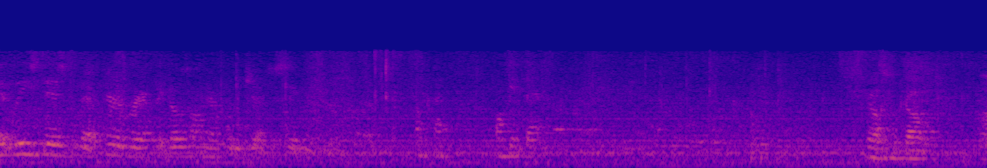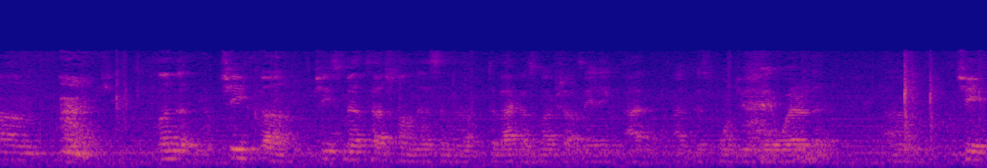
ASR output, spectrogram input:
at least as to that paragraph that goes on there for the judge's signature. Okay, I'll get that. Councilman Collins. Um, Linda, Chief, uh, Chief Smith touched on this in the tobacco smoke shop meeting. I, I just want you to be aware that, um, Chief,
